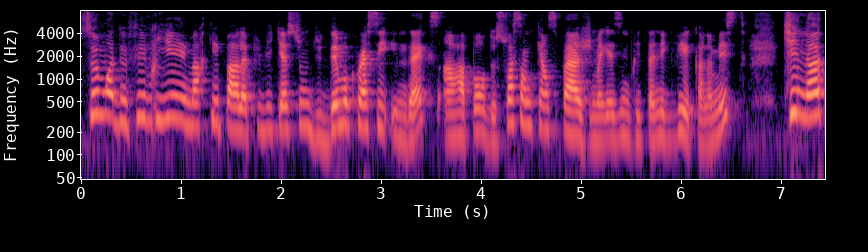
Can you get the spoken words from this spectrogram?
Ce mois de février est marqué par la publication du Democracy Index, un rapport de 75 pages du magazine britannique The Economist, qui note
